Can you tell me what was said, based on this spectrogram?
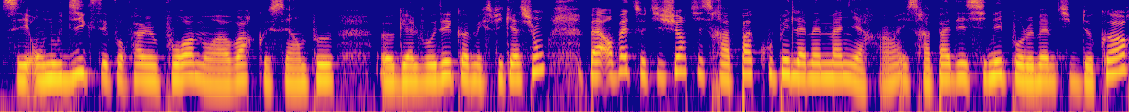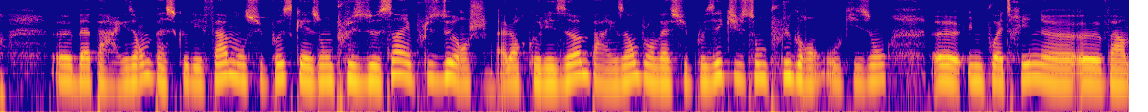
c'est, on nous dit que c'est pour femme et pour homme, on va voir que c'est un peu euh, galvaudé comme explication. Bah, en fait, ce t-shirt, il sera pas coupé de la même manière. Hein. Il sera pas dessiné pour le même type de corps. Euh, bah, par exemple, parce que les femmes, on suppose qu'elles ont plus de seins et plus de hanches, alors que les hommes, par exemple, on va supposer qu'ils sont plus grands ou qu'ils ont euh, une poitrine, enfin,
